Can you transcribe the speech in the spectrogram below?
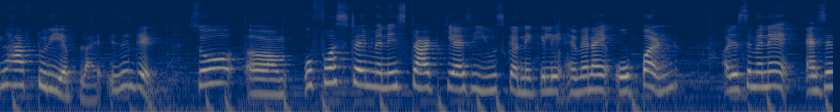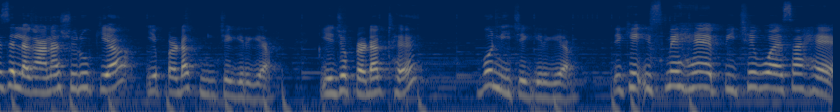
you have to reapply isn't it so वो फ़र्स्ट टाइम मैंने स्टार्ट किया ऐसे यूज़ करने के लिए वेन आई ओपनड और जैसे मैंने ऐसे ऐसे लगाना शुरू किया, ये प्रोडक्ट नीचे गिर गया। ये जो प्रोडक्ट है, वो नीचे गिर गया। देखिए, इसमें है, पीछे वो ऐसा है।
